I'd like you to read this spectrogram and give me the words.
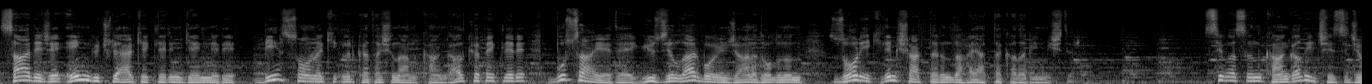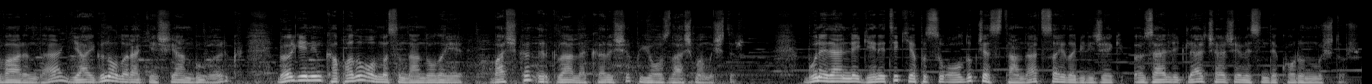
sadece en güçlü erkeklerin genleri bir sonraki ırka taşınan kangal köpekleri bu sayede yüzyıllar boyunca Anadolu'nun zor iklim şartlarında hayatta kalabilmiştir. Sivas'ın Kangal ilçesi civarında yaygın olarak yaşayan bu ırk, bölgenin kapalı olmasından dolayı başka ırklarla karışıp yozlaşmamıştır. Bu nedenle genetik yapısı oldukça standart sayılabilecek özellikler çerçevesinde korunmuştur.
